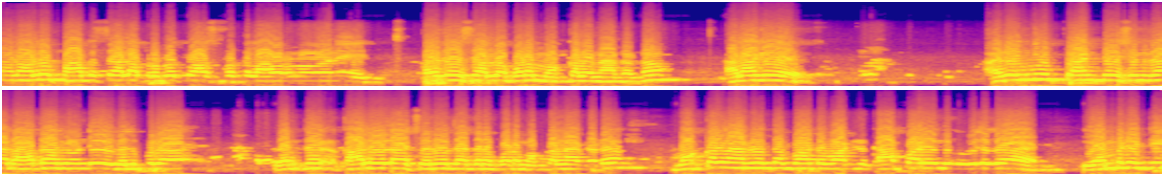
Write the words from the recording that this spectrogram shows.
పాఠశాలలు పాఠశాల ప్రభుత్వ ఆసుపత్రుల ఆవరణలోని ప్రదేశాల్లో కూడా మొక్కలు నాటడం. అలాగే అవెన్యూ ప్లాంటేషన్గా రహదారి నుండి వెలుపుల వెంట కాలువల చెరువుల దగ్గర కూడా మొక్కలు నాటడం. మొక్కలు నాటడంతో పాటు వాటిని కాపాడేందుకు వీలుగా ఎమ్యూనిటీ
